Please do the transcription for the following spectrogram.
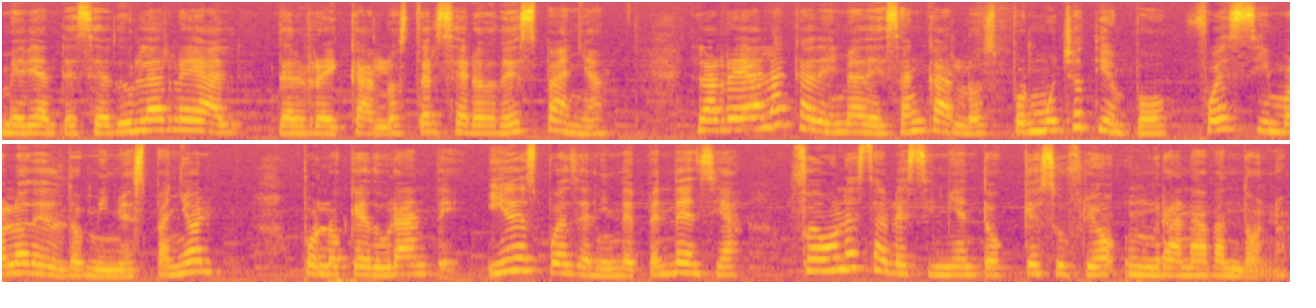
mediante cédula real del rey Carlos III de España, la Real Academia de San Carlos por mucho tiempo fue símbolo del dominio español, por lo que durante y después de la independencia fue un establecimiento que sufrió un gran abandono.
